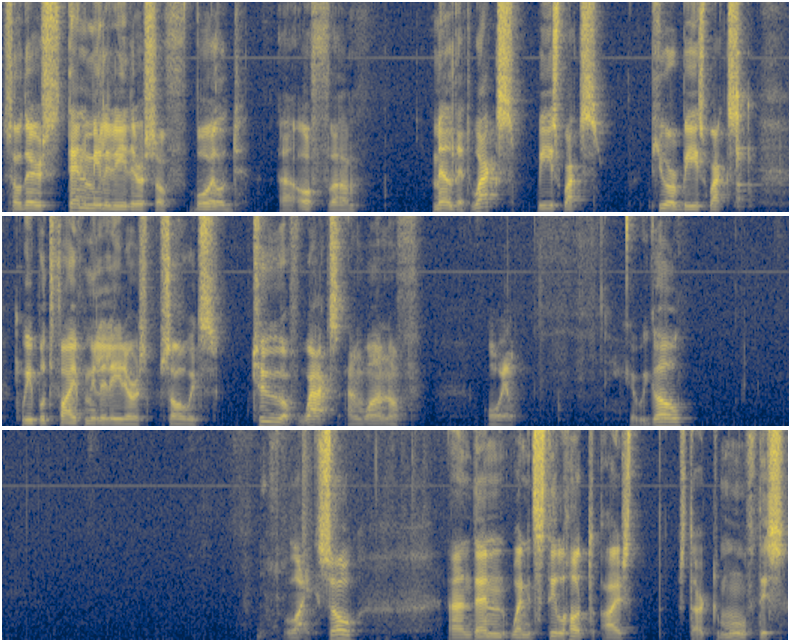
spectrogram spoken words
So there's 10 milliliters of boiled uh, of um, melted wax beeswax pure beeswax. We put 5 milliliters so it's two of wax and one of oil. Here we go. Like so. And then when it's still hot I st start to move this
